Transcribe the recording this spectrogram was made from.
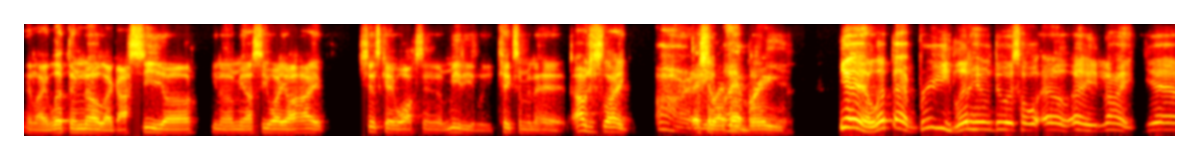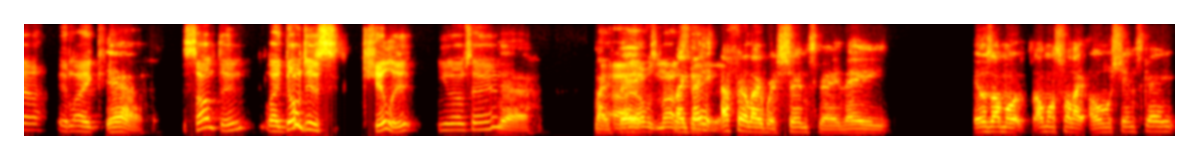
and like let them know like I see y'all. You know what I mean? I see why y'all hype. Shinsuke walks in immediately, kicks him in the head. I was just like, all right, They should let that breathe. yeah, let that breathe. Let him do his whole LA Knight. Yeah. And like Yeah. something. Like, don't just kill it. You know what I'm saying? Yeah. Like I, they I was not like they I feel like with Shinsuke, they it was almost almost felt like old Shinsuke.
